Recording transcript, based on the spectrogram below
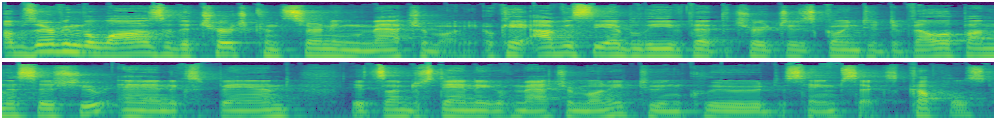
observing the laws of the church concerning matrimony. Okay, obviously, I believe that the church is going to develop on this issue and expand its understanding of matrimony to include same sex couples.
